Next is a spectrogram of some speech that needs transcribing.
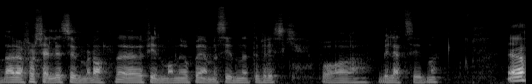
det er forskjellige summer, da. Det finner man jo på hjemmesidene til Frisk. På billettsidene. Ja,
